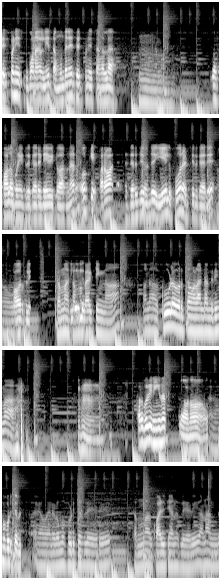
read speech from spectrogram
செட் பண்ணி வச்சுட்டு போனாங்க நேற்று முந்தனே செட் பண்ணி வச்சாங்கல்ல? ம் ஆமாம். ஃபாலோ பண்ணிட்டு இருக்காரு டேவிட் வார்னர். ஓகே பரவாயில்ல. தெரிஞ்சு வந்து ஏழு ஃபோர் அடிச்சிருக்காரு. பவர் பிளே செம்ம செம்ம பேட்டிங் தான் ஆனா கூட ஒருத்தன் விளாண்டான் தெரியுமா? அவரை பத்தி நீங்க தான் ரொம்ப பிடிச்ச எனக்கு ரொம்ப பிடிச்ச பிளேயரு செம்ம குவாலிட்டியான பிளேயரு ஆனா அந்த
